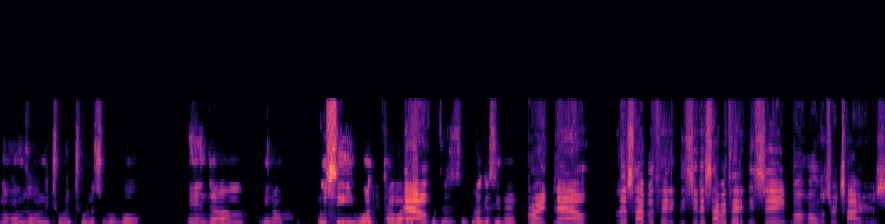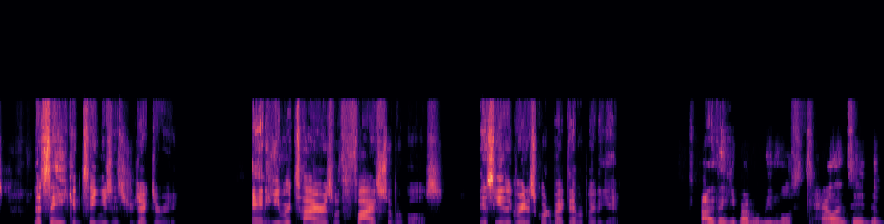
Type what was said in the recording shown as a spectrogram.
Mahomes is only two and two in the Super Bowl, and um, you know we see what kind of what Now- happens with his legacy then. Right. Now, let's hypothetically say, let's hypothetically say Mahomes retires. Let's say he continues his trajectory and he retires with five Super Bowls. Is he the greatest quarterback to ever play the game? I think he probably will be most talented, the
